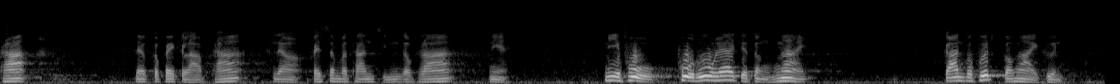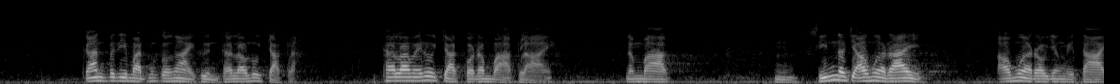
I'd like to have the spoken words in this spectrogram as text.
พระ แล้วก็ไปกราบพระ แล้วไปสมทานศีลกับพระ เนี่ย นี่ผู้ผู้รู้แล้วจะต้องง่าย การประพฤติก็ง่ายขึ้น การปฏิบัติมันก็ง่ายขึ้น ถ้าเรารู้จักล่ะ ถ้าเราไม่รู้จักก็ลำบากหลายลำบากศีลเราจะเอาเมื่อไร เอาเมื่อเรายังไม่ตาย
